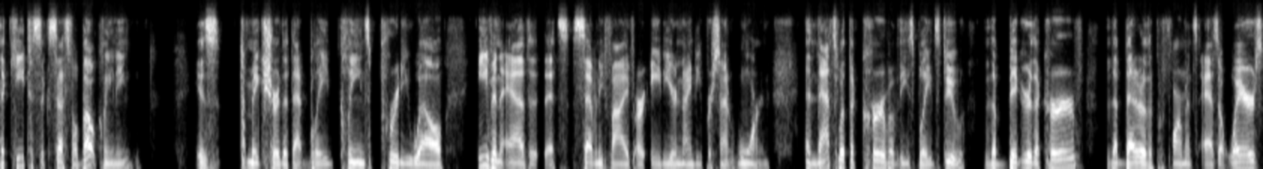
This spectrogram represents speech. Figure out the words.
The key to successful belt cleaning is to make sure that that blade cleans pretty well, even as it's 75 or 80 or 90% worn. And that's what the curve of these blades do. The bigger the curve, the better the performance as it wears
